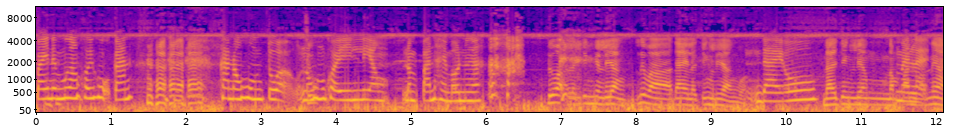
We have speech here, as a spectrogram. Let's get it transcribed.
ไปในเมืองค่อยหูกันข้าน้องหุมตัวน้องหุมค่อยเลี้ยงน้ำปันให้เบาเนื้อ ตัวแล้วจึงจะเลี้ยง หรือว่าได้แล้วจึงเลี้ยงบ่ได้โอได้จึงเลี้ยงน้ำแม่ปันนแหละ บ่เนี่ย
